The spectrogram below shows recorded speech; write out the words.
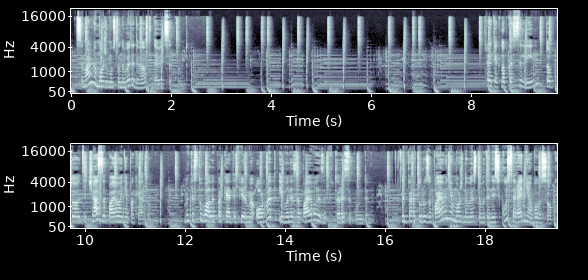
Максимально можемо встановити 99 секунд. Третя кнопка Селін, тобто це час запаювання пакету. Ми тестували пакети фірми Orvet і вони запаювали за півтори секунди. Температуру запаювання можна виставити низьку, середню або високу.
